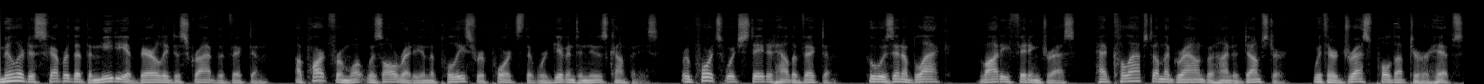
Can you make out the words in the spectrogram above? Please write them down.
Miller discovered that the media barely described the victim, apart from what was already in the police reports that were given to news companies, reports which stated how the victim, who was in a black, body fitting dress, had collapsed on the ground behind a dumpster, with her dress pulled up to her hips,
